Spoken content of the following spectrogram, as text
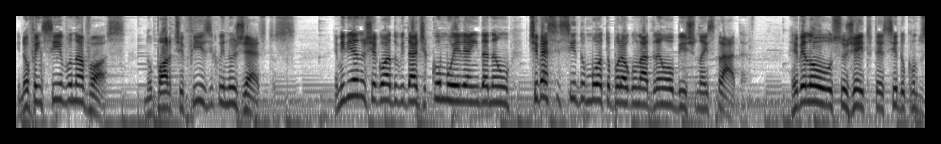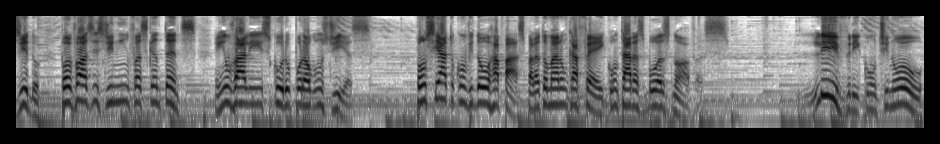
Inofensivo na voz, no porte físico e nos gestos. Emiliano chegou a duvidar de como ele ainda não tivesse sido morto por algum ladrão ou bicho na estrada. Revelou o sujeito ter sido conduzido por vozes de ninfas cantantes em um vale escuro por alguns dias. Ponciato convidou o rapaz para tomar um café e contar as boas novas livre, continuou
